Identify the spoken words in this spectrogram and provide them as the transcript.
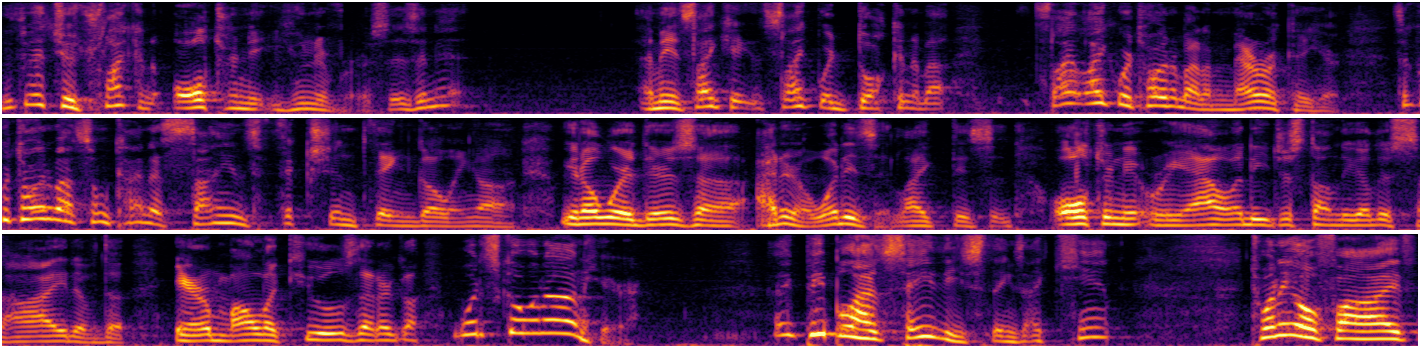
It's like an alternate universe, isn't it? I mean, it's like it's like we're talking about. It's not like we're talking about America here. It's like we're talking about some kind of science fiction thing going on. You know, where there's a I don't know what is it like this alternate reality just on the other side of the air molecules that are going. What's going on here? I think people have say these things. I can't. 2005,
